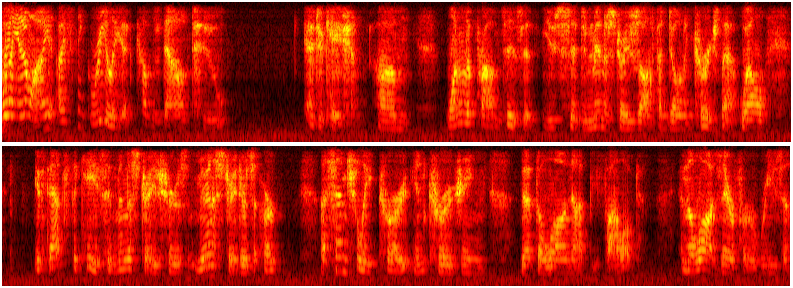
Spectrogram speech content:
Well, you know, I, I think really it comes down to education. Um, one of the problems is that you said administrators often don't encourage that. Well, if that's the case, administrators administrators are essentially encouraging that the law not be followed and the law is there for a reason.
